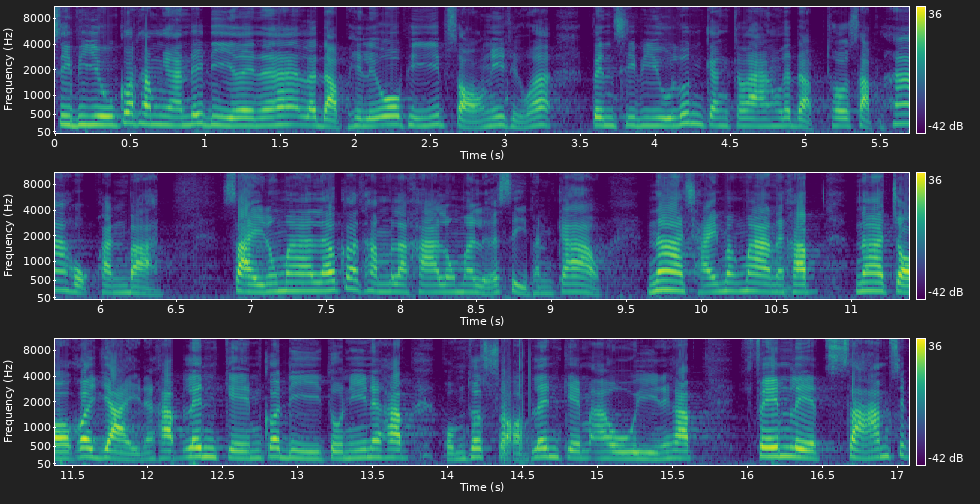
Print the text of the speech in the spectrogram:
CPU ก็ทำงานได้ดีเลยนะฮะ ระดับ Helio P22 นี่ถือว่าเป็น CPU รุ่นกลางๆ ระดับโทรศัพท์ 5-6,000 บาท ใส่ลงมาแล้วก็ทำราคาลงมาเหลือ 4,900น่าใช้มาก ๆ นะครับ หน้าจอก็ใหญ่นะครับ เล่นเกมก็ดีตัวนี้นะครับ ผมทดสอบเล่นเกม ROV นะครับ frame rate 31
